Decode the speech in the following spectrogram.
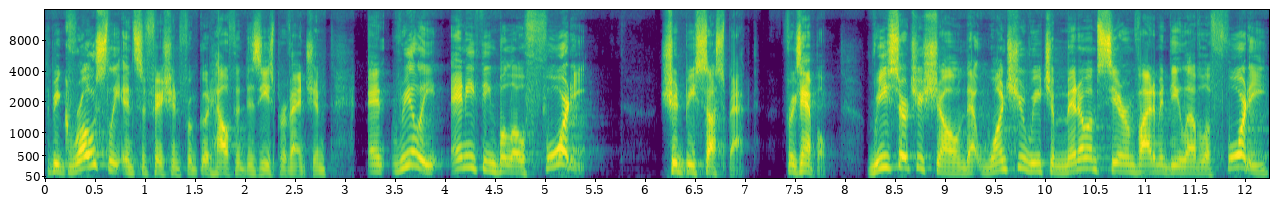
to be grossly insufficient for good health and disease prevention, and really anything below 40 should be suspect. For example, research has shown that once you reach a minimum serum vitamin D level of 40,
